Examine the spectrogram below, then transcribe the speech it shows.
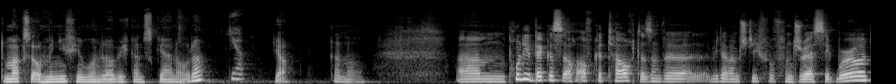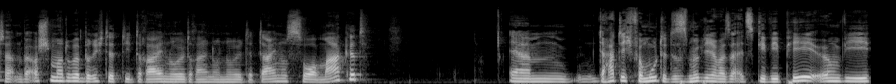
Du magst ja auch Minifiguren, glaube ich, ganz gerne, oder? Ja. Ja, genau. Ähm, Polyback ist auch aufgetaucht, da sind wir wieder beim Stichwort von Jurassic World, da hatten wir auch schon mal drüber berichtet, die 30300, der Dinosaur Market. Ähm, da hatte ich vermutet, dass es möglicherweise als GWP irgendwie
